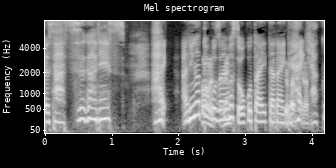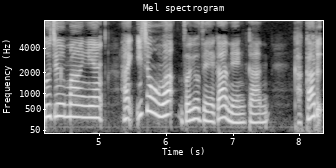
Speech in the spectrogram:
です。さすがです。はい。ありがとうございます。お答えいただいて。はい。よかった110万円。はい。以上は贈与税が年間かかる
